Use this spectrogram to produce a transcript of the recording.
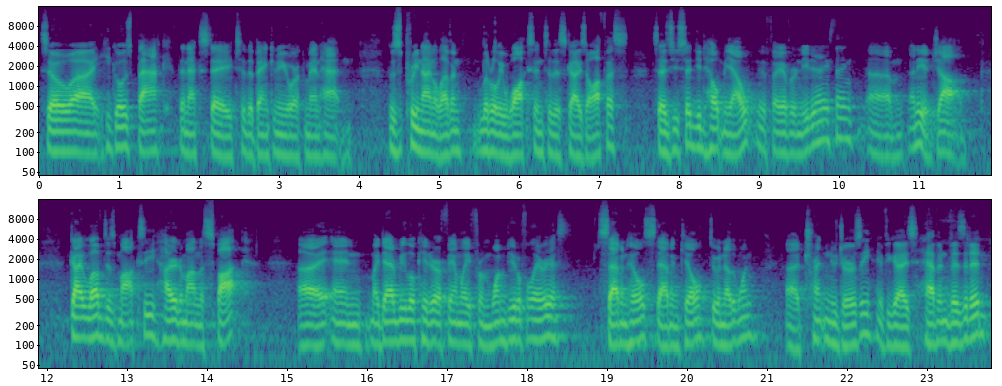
So uh, he goes back the next day to the Bank of New York, Manhattan. This is pre 9 11. Literally walks into this guy's office, says, You said you'd help me out if I ever needed anything. Um, I need a job. Guy loved his moxie, hired him on the spot. Uh, and my dad relocated our family from one beautiful area, Savin Hills, stab and kill, to another one, uh, Trenton, New Jersey, if you guys haven't visited.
